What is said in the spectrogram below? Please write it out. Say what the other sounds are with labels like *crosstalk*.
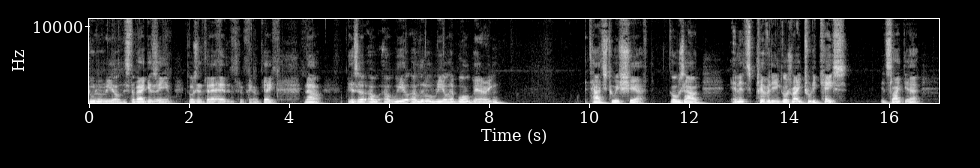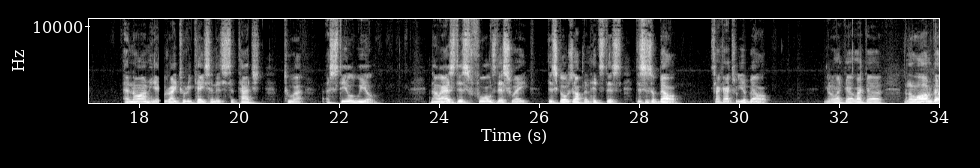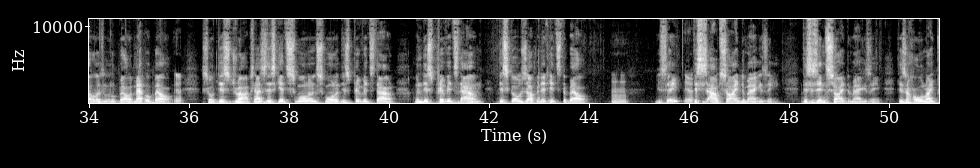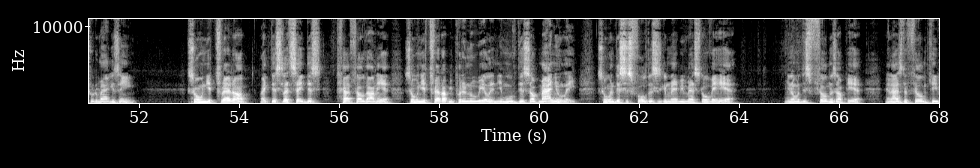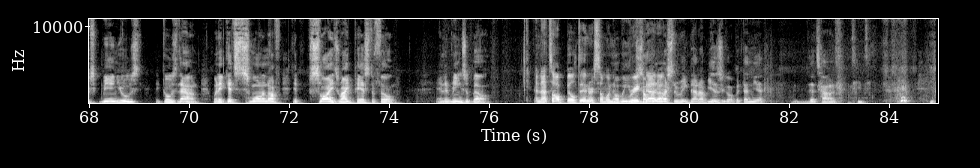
through the reel. This is the magazine. Goes into the head, into the okay. Now, there's a, a, a wheel, a little reel, a ball bearing attached to a shaft. Goes out, and it's pivoting. It goes right through the case. It's like a, an arm here, right through the case, and it's attached to a, a steel wheel. Now, as this falls this way, this goes up and hits this. This is a bell. It's like actually a bell. You know, like a, like a an alarm bell, a little bell, a metal bell. Yeah. So this drops. As this gets smaller and smaller, this pivots down. When this pivots down, this goes up and it hits the bell. Mm-hmm. You see? Yeah. This is outside the magazine. This is inside the magazine. There's a hole right through the magazine. So when you thread up, like this, let's say this fell down here. So when you thread up, you put a new reel in, you move this up manually. So when this is full, this is going to maybe rest over here. You know, when this film is up here. And as the film keeps being used, it goes down. When it gets small enough, it slides right past the film. And it rings a bell. And that's all built in, or someone no, we, rigged somebody that up? must have rigged that up years ago. But then, yeah, that's how it. *laughs*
